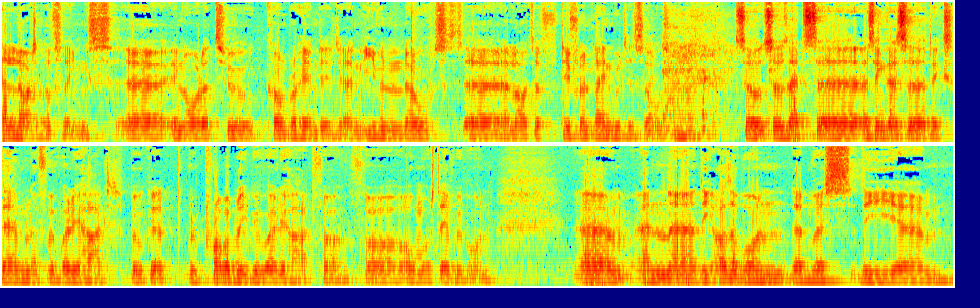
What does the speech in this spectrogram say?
a lot of things uh, in order to comprehend it and even know uh, a lot of different languages also. so, so that's uh, I think that's an example of a very hard book that will probably be very hard for for almost everyone. Um, and uh, the other one that was the um,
